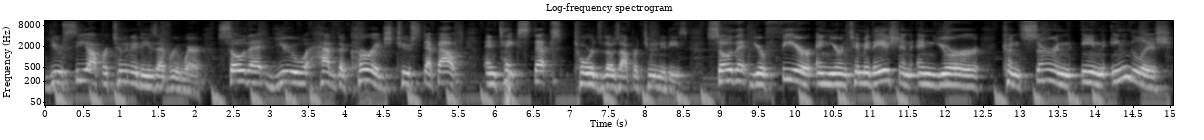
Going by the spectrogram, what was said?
you see opportunities everywhere, so that you have the courage to step out and take steps towards those opportunities, so that your fear and your intimidation and your concern in English,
